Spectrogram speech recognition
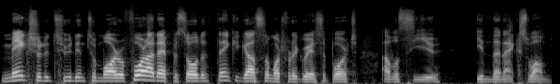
Make sure to tune in tomorrow for that episode. Thank you guys so much for the great support. I will see you in the next one.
